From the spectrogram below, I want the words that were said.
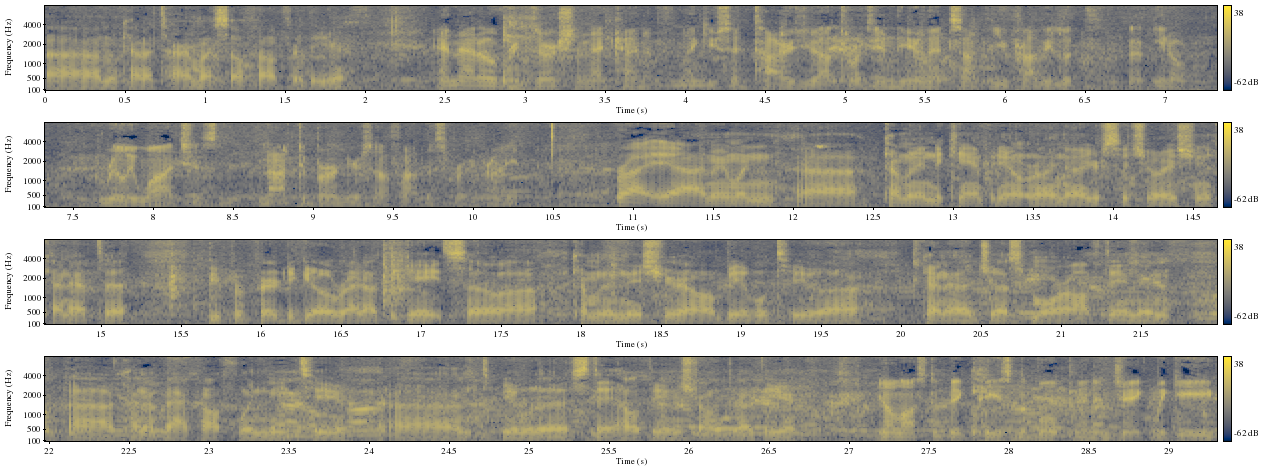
um, and kind of tire myself out for the year. And that overexertion, that kind of, like you said, tires you out towards the end of the year. That's something you probably look, you know, really watch is not to burn yourself out in the spring, right? Right, yeah. I mean, when uh, coming into camp and you don't really know your situation, you kind of have to be prepared to go right out the gate. So uh, coming in this year, I'll be able to uh, kind of adjust more often and uh, kind of back off when need to uh, to be able to stay healthy and strong throughout the year. You lost a big piece in the bullpen in Jake McGee,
